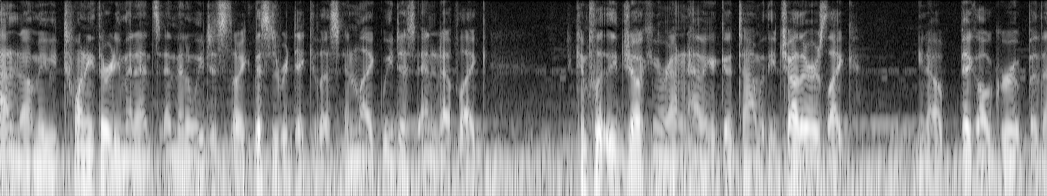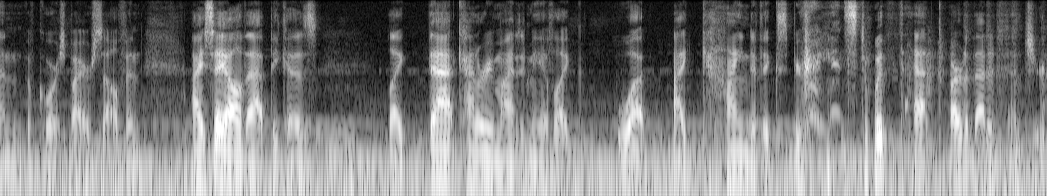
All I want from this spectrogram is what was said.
i don't know maybe 20 30 minutes and then we just like this is ridiculous and like we just ended up like completely joking around and having a good time with each other as like you know big old group but then of course by herself. and i say all that because like that kind of reminded me of like what I kind of experienced with that part of that adventure.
